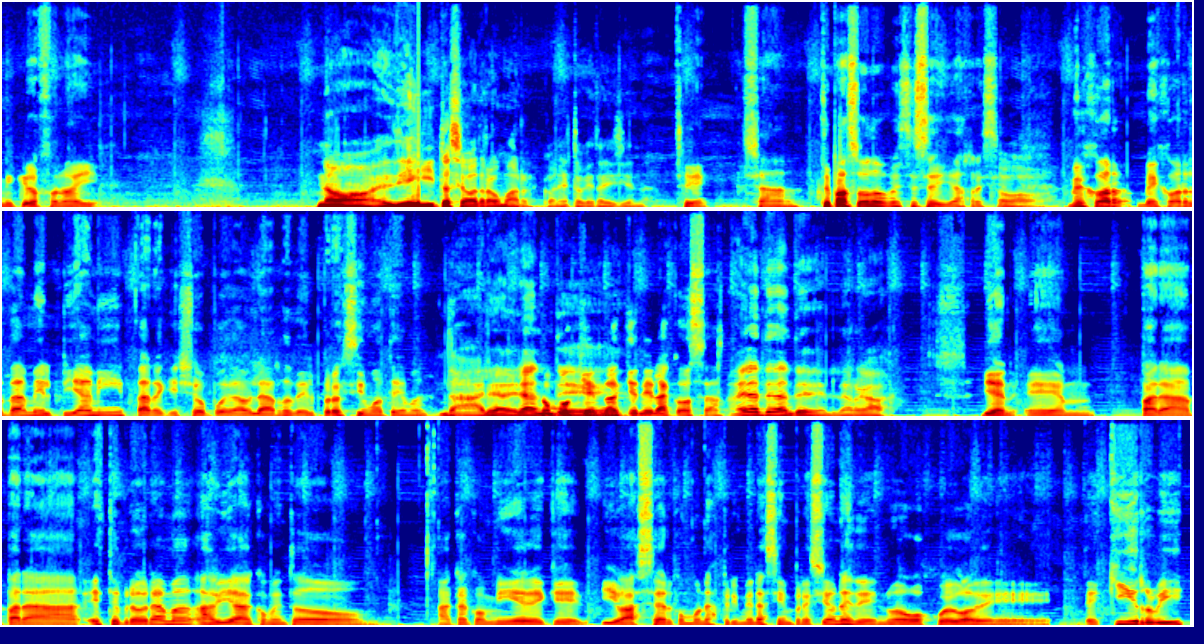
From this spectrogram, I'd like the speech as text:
micrófono ahí. No, el Dieguito se va a traumar con esto que está diciendo. Sí, ya. Te pasó dos veces seguidas recién. Oh, Mejor, mejor dame el pie a mí para que yo pueda hablar del próximo tema. dale, adelante. Como quien no quiere la cosa. Adelante, adelante, larga. Bien, eh, para, para este programa había comentado acá con Miguel de que iba a ser como unas primeras impresiones del nuevo juego de, de Kirby,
